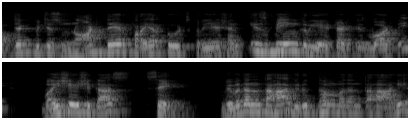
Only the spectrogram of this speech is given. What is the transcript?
object which is not there prior to its creation is being created is what the vaisheshikas say. Vivadantaha viruddham vadantaha hi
